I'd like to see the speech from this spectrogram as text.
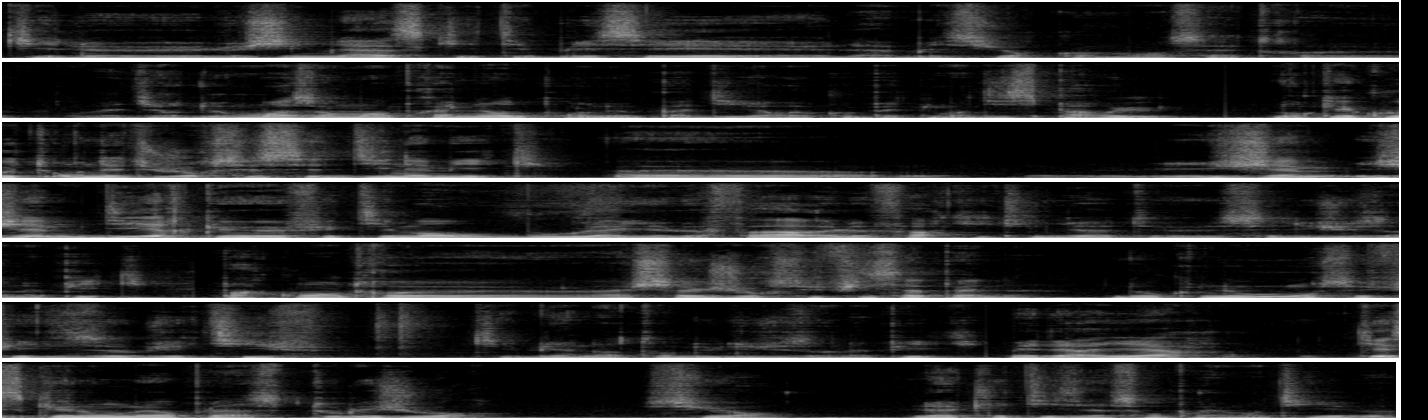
qui est le, le, gymnaste qui était blessé, et la blessure commence à être, euh, on va dire, de moins en moins prégnante, pour ne pas dire complètement disparue. Donc écoute, on est toujours sur cette dynamique. Euh, J'aime dire que effectivement au bout là il y a le phare et le phare qui clignote, euh, c'est les Jeux Olympiques. Par contre, à chaque jour suffit sa peine. Donc nous, on se fixe des objectifs, qui est bien entendu les Jeux Olympiques. Mais derrière, qu'est-ce que l'on met en place tous les jours sur l'athlétisation préventive,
